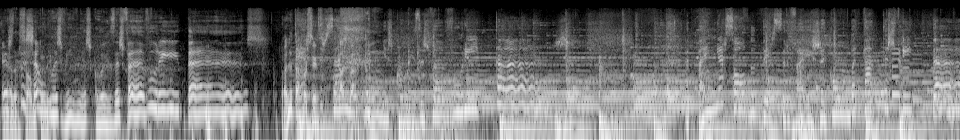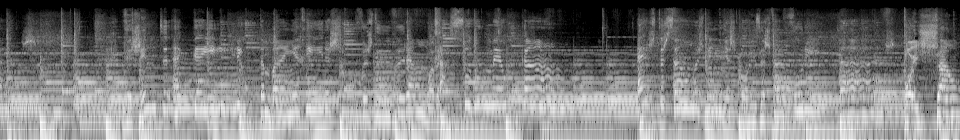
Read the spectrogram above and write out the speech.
Estas um são as minhas coisas favoritas. Olha, está a aparecer. Estas são está. as minhas coisas favoritas. Apanhar só beber cerveja com batatas fritas. Ver gente a cair e também a rir as chuvas de verão. O abraço do meu cão. Estas são as minhas coisas favoritas. Pois são.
